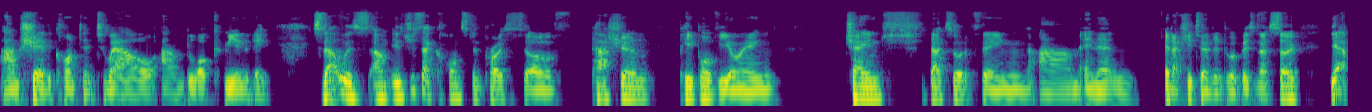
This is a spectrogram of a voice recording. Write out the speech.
um, share the content to our um, blog community. So that was um, it was just that constant process of passion, people viewing, change, that sort of thing, um, and then it actually turned into a business. So yeah,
